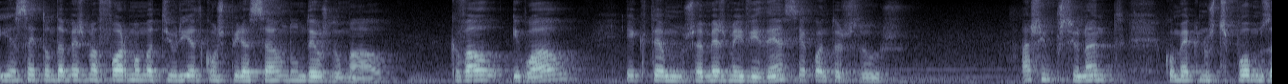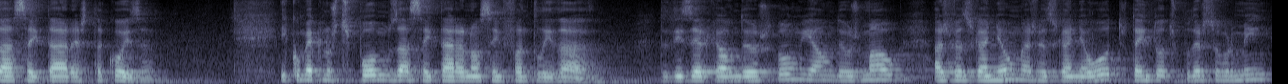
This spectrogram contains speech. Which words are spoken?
e aceitam da mesma forma uma teoria de conspiração de um Deus do mal, que vale igual e que temos a mesma evidência quanto a Jesus. Acho impressionante como é que nos dispomos a aceitar esta coisa e como é que nos dispomos a aceitar a nossa infantilidade de dizer que há um Deus bom e há um Deus mau, às vezes ganha um, às vezes ganha outro, tem todos poder sobre mim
